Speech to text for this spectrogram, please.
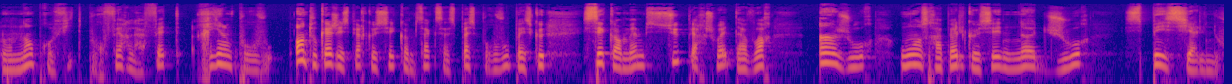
on en profite pour faire la fête rien que pour vous. En tout cas, j'espère que c'est comme ça que ça se passe pour vous parce que c'est quand même super chouette d'avoir un jour où on se rappelle que c'est notre jour spécial nous.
